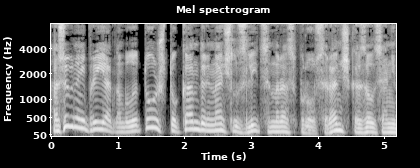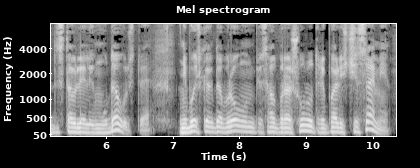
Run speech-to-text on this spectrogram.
Особенно неприятно было то, что Кандель начал злиться на расспросы. Раньше, казалось, они доставляли ему удовольствие. Небось, когда Броуман писал брошюру, трепались часами –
